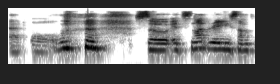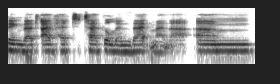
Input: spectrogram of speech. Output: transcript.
at all. so it's not really something that I've had to tackle in that manner. Um,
